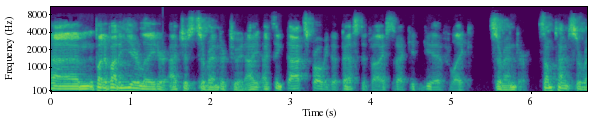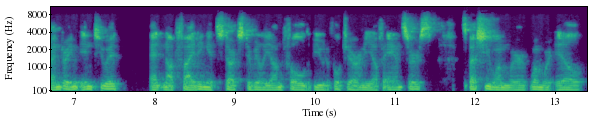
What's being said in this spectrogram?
Um, but about a year later, I just surrendered to it. I, I think that's probably the best advice that I could give, like surrender. Sometimes surrendering into it and not fighting it starts to really unfold a beautiful journey of answers, especially when we're when we're ill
